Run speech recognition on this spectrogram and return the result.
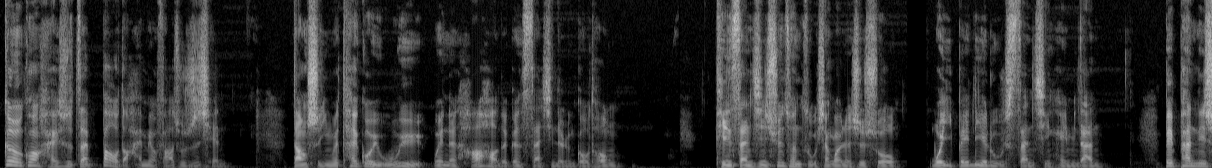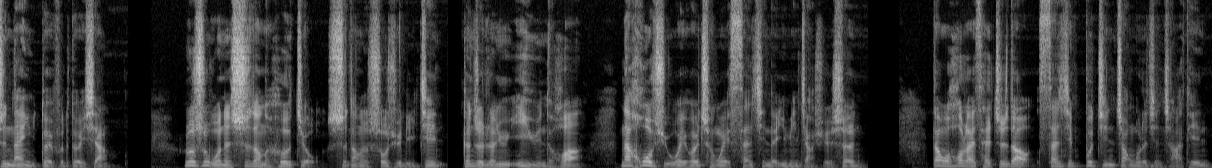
更何况还是在报道还没有发出之前。当时因为太过于无语，未能好好的跟三星的人沟通。听三星宣传组相关人士说，我已被列入三星黑名单，被判定是难以对付的对象。若是我能适当的喝酒，适当的收取礼金，跟着人云亦云的话，那或许我也会成为三星的一名奖学生。但我后来才知道，三星不仅掌握了检察厅。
